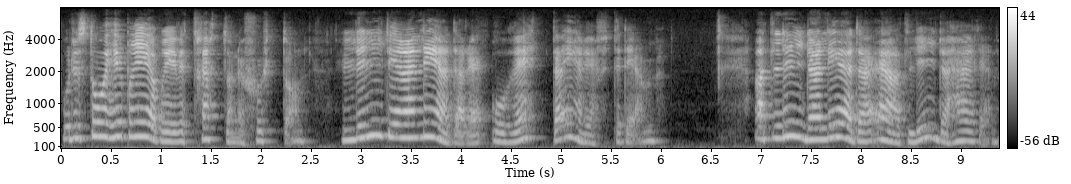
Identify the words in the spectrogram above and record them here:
Och det står i Hebreerbrevet 13 och 17. Lyd era ledare och rätta er efter dem. Att lyda ledare är att lyda Herren.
